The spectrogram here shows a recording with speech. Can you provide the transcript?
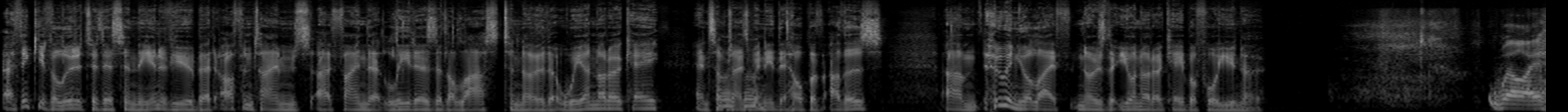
I think you've alluded to this in the interview, but oftentimes I find that leaders are the last to know that we are not okay. And sometimes mm-hmm. we need the help of others. Um, who in your life knows that you're not okay before you know? Well, I,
